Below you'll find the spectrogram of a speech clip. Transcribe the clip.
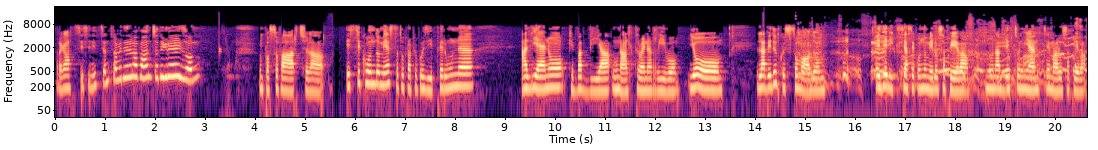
Ragazzi, si inizia a intravedere la pancia di Grayson. Non posso farcela. E secondo me è stato proprio così. Per un alieno che va via, un altro è in arrivo. Io la vedo in questo modo. Ed Erixia, secondo me, lo sapeva. Non ha detto niente, ma lo sapeva.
